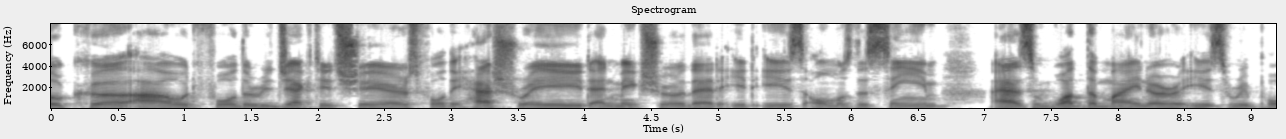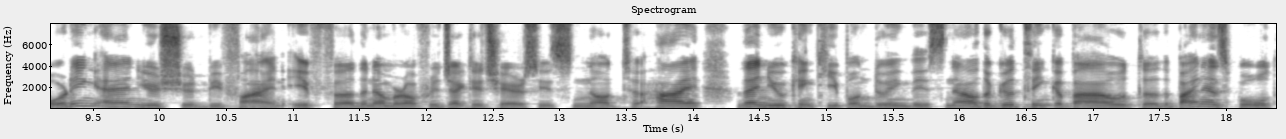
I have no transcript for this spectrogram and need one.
look uh, out for the rejected shares for the hash rate and make sure that it is almost the same as what the miner is reporting and you should be fine. If uh, the number of rejected shares is not too high then you can keep on doing this. Now the good thing about uh, the Binance pool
